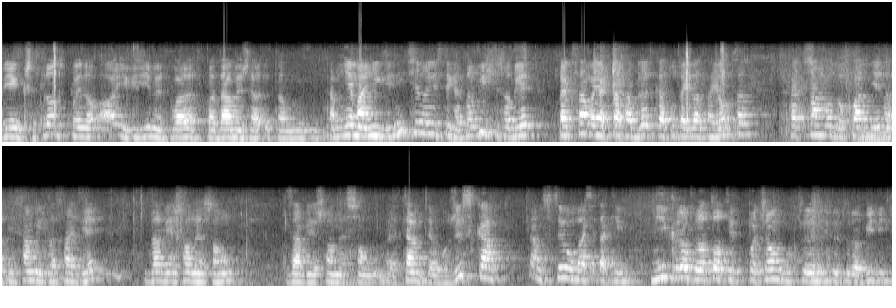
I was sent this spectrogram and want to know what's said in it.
większy prąd płynął, o i widzimy, wkładamy, że tam, tam nie ma nigdzie, nic się nie styka, to wiście sobie, tak samo jak ta tabletka tutaj latająca, tak samo dokładnie na tej samej zasadzie zawieszone są, zawieszone są e, tamte łożyska, tam z tyłu macie taki mikroprototyp pociągu, który myśmy tu robili,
